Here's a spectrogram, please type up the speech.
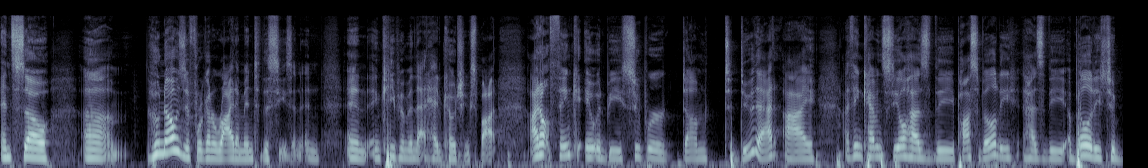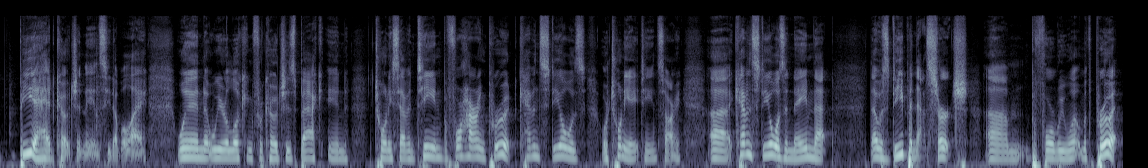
And so, um, who knows if we're going to ride him into the season and, and, and keep him in that head coaching spot. I don't think it would be super dumb to do that. I I think Kevin Steele has the possibility, has the ability to be a head coach in the NCAA. When we were looking for coaches back in 2017, before hiring Pruitt, Kevin Steele was, or 2018, sorry, uh, Kevin Steele was a name that that was deep in that search um, before we went with Pruitt.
